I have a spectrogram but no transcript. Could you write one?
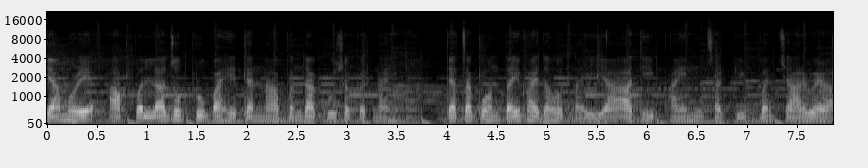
त्यामुळे आपला जो प्रूफ आहे त्यांना आपण दाखवू शकत नाही. त्याचा कोणताही फायदा होत नाही. याआधी फाईनसाठी पण चार वेळा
